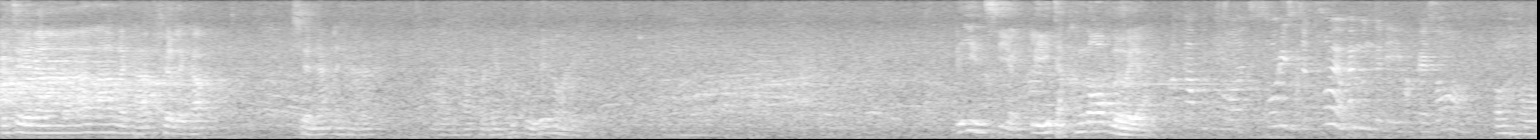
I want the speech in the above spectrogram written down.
คุณเจนะล่ามเลยครับ เชิญเลยครับ เชิญนั่งเลยฮะมาเลยครับขออนุญาตพูดคุยด้วยหน่อย ได้ยินเสียงกรี๊ดจากข้างนอกเลยอ่ะ 아까부터 소리 진짜 커요 팬분들이 밖에서 อ๋อฮะ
